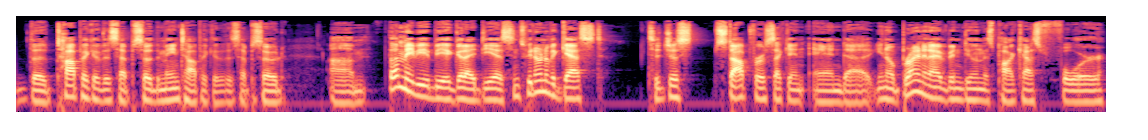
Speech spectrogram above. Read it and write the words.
the topic of this episode, the main topic of this episode, um, thought maybe it'd be a good idea since we don't have a guest to just stop for a second. And, uh, you know, Brian and I have been doing this podcast for,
